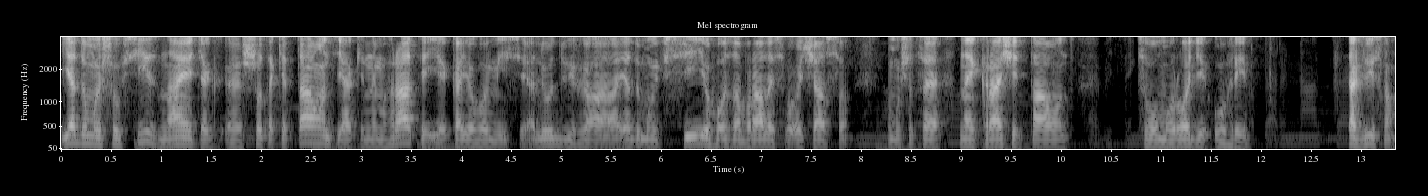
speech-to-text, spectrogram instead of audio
я думаю, що всі знають, як, е, що таке таунт, як ним грати і яка його місія. Людвіга, я думаю, всі його забрали свого часу, тому що це найкращий таунт в своєму роді у грі. Так, звісно.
